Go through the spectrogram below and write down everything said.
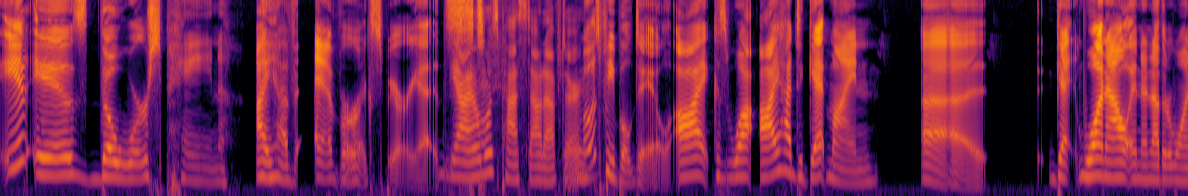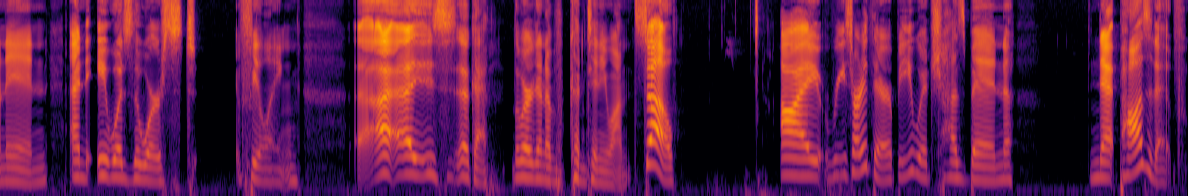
it is the worst pain I have ever experienced. Yeah, I almost passed out after. Most people do. I, because what I had to get mine, uh, get one out and another one in, and it was the worst feeling. I, I okay, we're gonna continue on. So, I restarted therapy, which has been net positive.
